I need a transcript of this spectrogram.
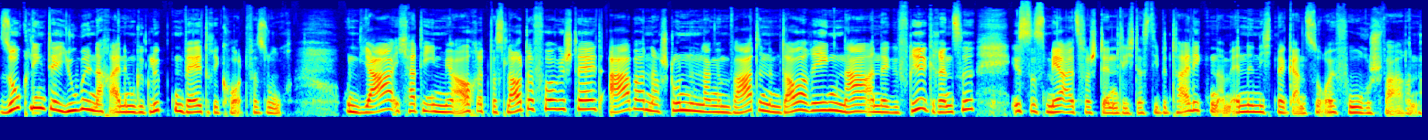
So klingt der Jubel nach einem geglückten Weltrekordversuch. Und ja, ich hatte ihn mir auch etwas lauter vorgestellt, aber nach stundenlangem Warten im Dauerregen nahe an der Gefriergrenze ist es mehr als verständlich, dass die Beteiligten am Ende nicht mehr ganz so euphorisch waren.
